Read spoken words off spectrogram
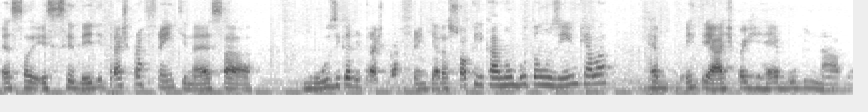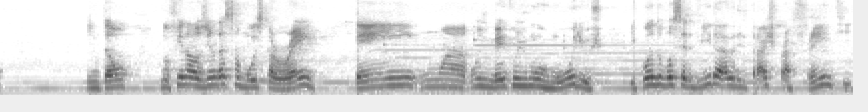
essa, esse CD de trás para frente, né? Essa música de trás para frente. Era só clicar num botãozinho que ela, entre aspas, rebobinava. Então, no finalzinho dessa música Rain, tem uma, uns meio que uns murmúrios e quando você vira ela de trás para frente,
